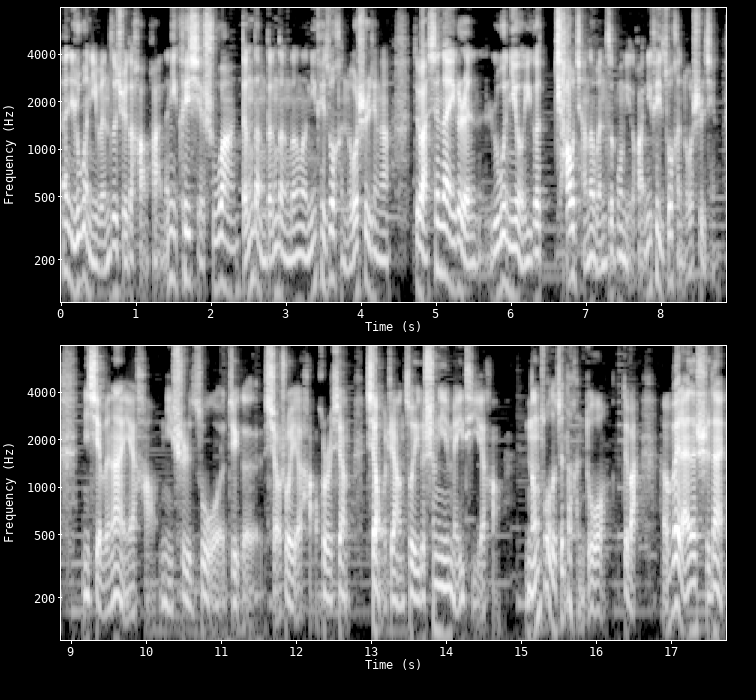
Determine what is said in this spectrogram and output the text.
那你如果你文字学得好的话，那你可以写书啊，等等等等等等，你可以做很多事情啊，对吧？现在一个人，如果你有一个超强的文字功底的话，你可以做很多事情。你写文案也好，你是做这个小说也好，或者像像我这样做一个声音媒体也好。能做的真的很多，对吧？未来的时代，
